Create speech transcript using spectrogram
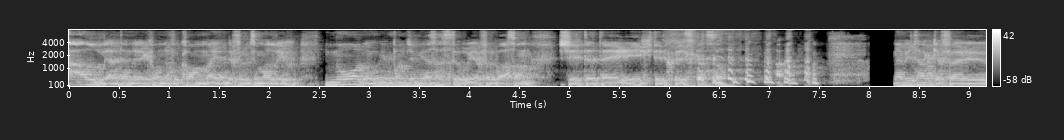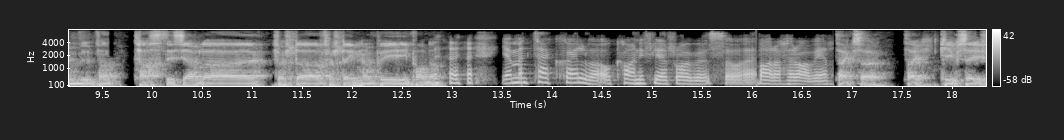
aldrig att den reaktionen får komma. Det får liksom aldrig någon gå in på en Jamias historia för det var sån shit detta är riktigt sjukt alltså. Men vi tackar för fantastiskt jävla eh, första, första inhopp i, i podden. ja men tack själva och har ni fler frågor så bara hör av er. Tack så Tack. Keep safe.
